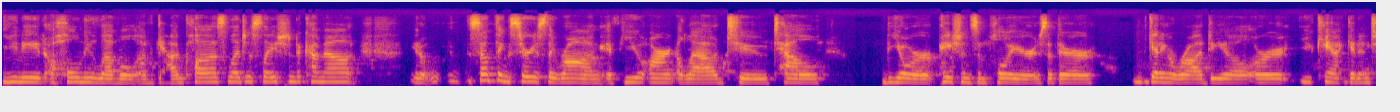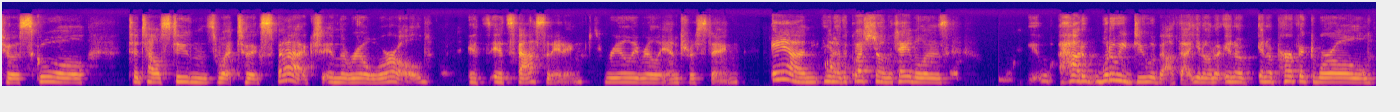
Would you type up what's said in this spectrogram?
you need a whole new level of gag clause legislation to come out. You know, something's seriously wrong if you aren't allowed to tell your patients' employers that they're getting a raw deal, or you can't get into a school to tell students what to expect in the real world. It's it's fascinating. It's really really interesting and you know the question on the table is how do what do we do about that you know in a in a perfect world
